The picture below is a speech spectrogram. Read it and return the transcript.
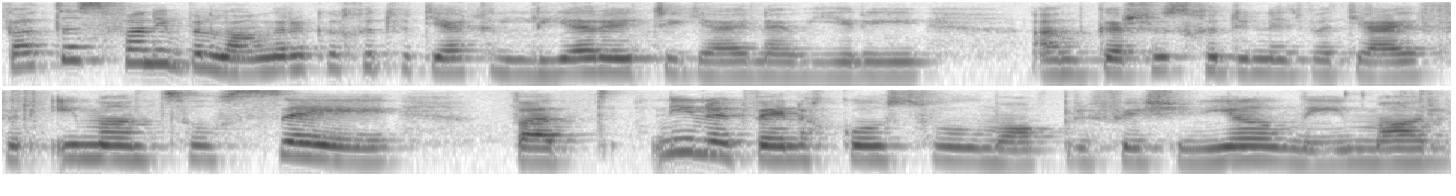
wat is van die belangrike goed wat jy geleer het toe jy nou hierdie um, kursus gedoen het wat jy vir iemand sal sê wat nie noodwendig kos wil maak professioneel nie, maar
